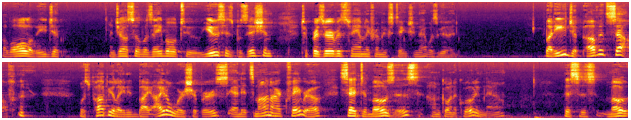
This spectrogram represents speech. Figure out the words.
of all of Egypt, and Joseph was able to use his position to preserve his family from extinction. That was good. But Egypt of itself was populated by idol worshippers, and its monarch Pharaoh said to Moses, I'm going to quote him now. This is Mo,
